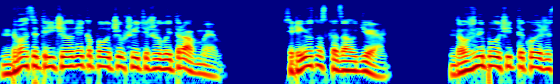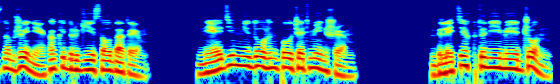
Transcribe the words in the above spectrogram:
23 человека, получившие тяжелые травмы. Серьезно сказал Юэ. Должны получить такое же снабжение, как и другие солдаты. Ни один не должен получать меньше. Для тех, кто не имеет Джон,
